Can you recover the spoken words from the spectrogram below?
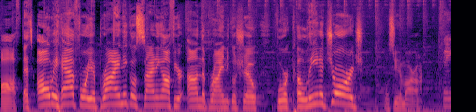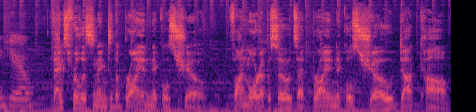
off. That's all we have for you. Brian Nichols signing off here on The Brian Nichols Show for Kaleena George. We'll see you tomorrow. Thank you. Thanks for listening to The Brian Nichols Show. Find more episodes at briannicholsshow.com.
